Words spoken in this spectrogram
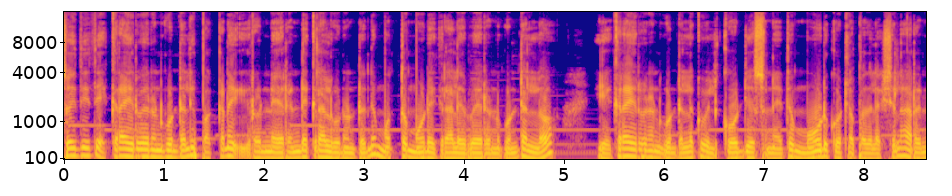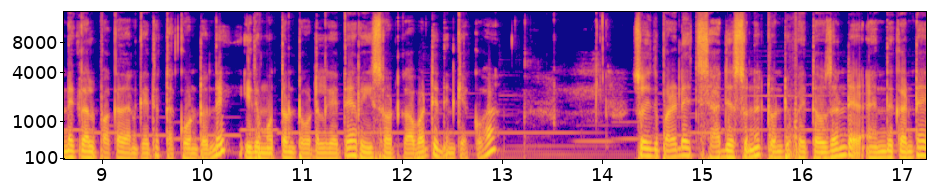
సో ఇది అయితే ఎకరా ఇరవై రెండు గుంటలు ఈ పక్కన రెండు రెండు ఎకరాలు కూడా ఉంటుంది. మొత్తం మూడు ఎకరాలు ఇరవై రెండు గుంటల్లో. ఈ ఎకరా ఇరవై రెండు గుంటలకు వీళ్ళు కోట్ చేస్తున్న అయితే మూడు కోట్ల పది లక్షలు ఆ రెండు ఎకరాలు పక్క దానికైతే తక్కువ ఉంటుంది. ఇది మొత్తం టోటల్గా అయితే రీసార్ట్ కాబట్టి దీనికి ఎక్కువ. సో ఇది పర్ డే ఛార్జ్ చేస్తున్న ట్వంటీ ఫైవ్ థౌజండ్ ఎందుకంటే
